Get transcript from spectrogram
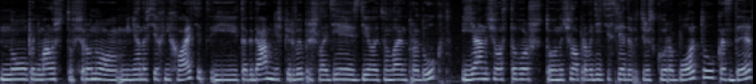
но понимала, что все равно меня на всех не хватит. И тогда мне впервые пришла идея сделать онлайн-продукт. Я начала с того, что начала проводить исследовательскую работу, КАЗДЕВ.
